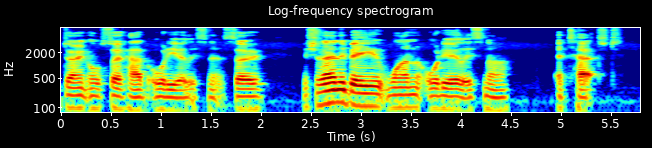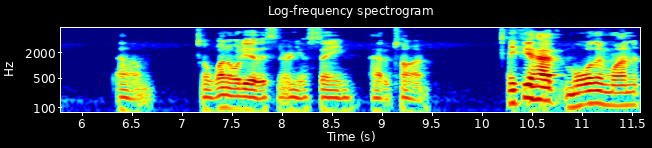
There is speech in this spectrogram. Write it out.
don't also have audio listeners. So it should only be one audio listener attached, um, or one audio listener in your scene at a time. If you have more than one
